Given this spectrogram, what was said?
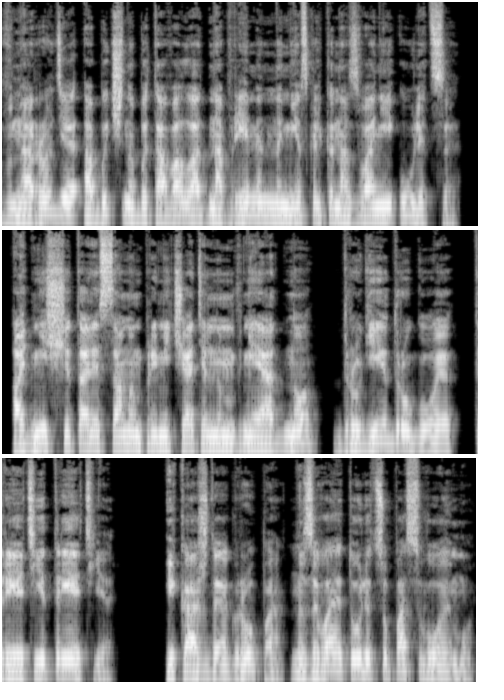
В народе обычно бытовало одновременно несколько названий улицы. Одни считали самым примечательным в ней одно, другие другое, третьи третье. И каждая группа называет улицу по-своему,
